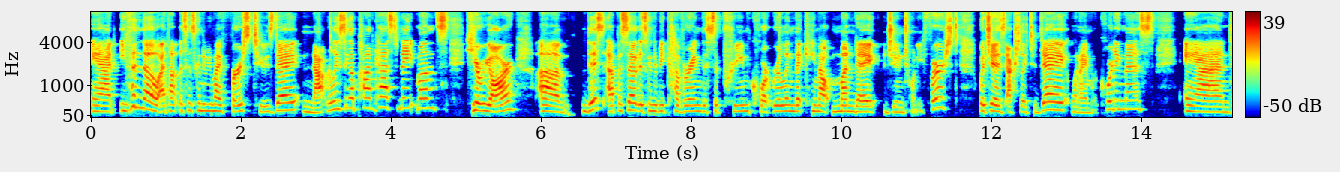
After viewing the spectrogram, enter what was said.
And even though I thought this is going to be my first Tuesday not releasing a podcast in eight months, here we are. Um, this episode is going to be covering the Supreme Court ruling that came out Monday, June 21st, which is actually today when I'm recording this. And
